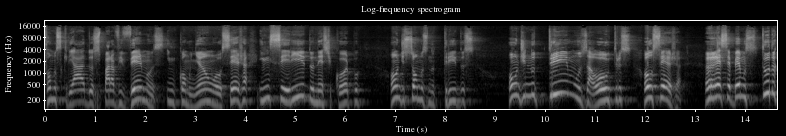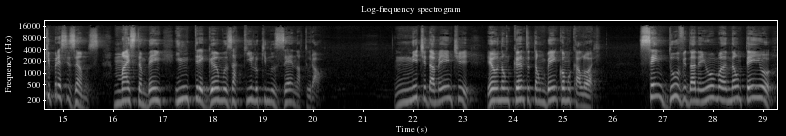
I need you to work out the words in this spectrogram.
Fomos criados para vivermos em comunhão, ou seja, inserido neste corpo, onde somos nutridos, onde nutrimos a outros, ou seja, recebemos tudo o que precisamos, mas também entregamos aquilo que nos é natural. Nitidamente, eu não canto tão bem como Calore. Sem dúvida nenhuma, não tenho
